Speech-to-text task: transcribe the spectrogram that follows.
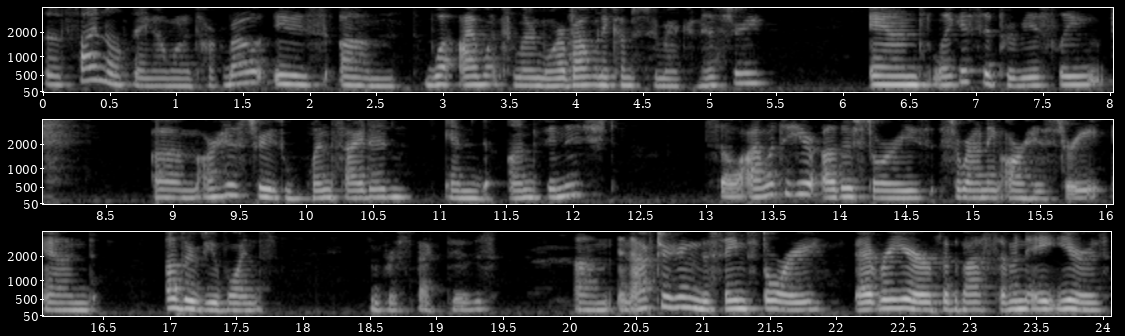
The final thing I want to talk about is um, what I want to learn more about when it comes to American history. And like I said previously, um, our history is one sided and unfinished. So I want to hear other stories surrounding our history and other viewpoints and perspectives. Um, and after hearing the same story every year for the past seven to eight years,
